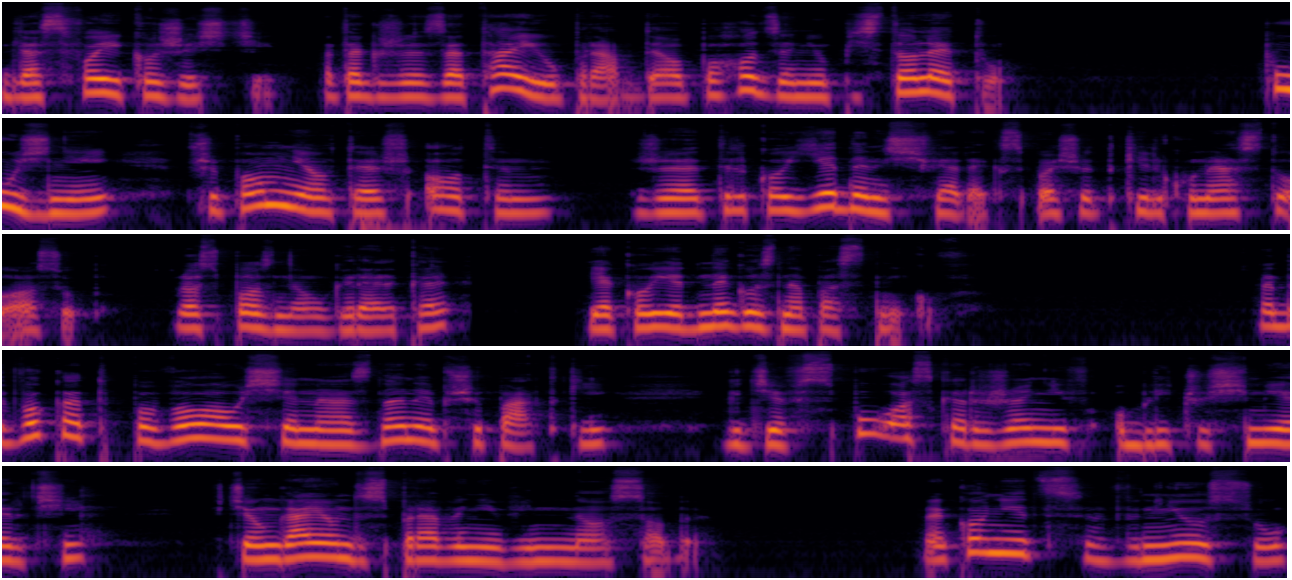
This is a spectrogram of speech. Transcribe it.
dla swojej korzyści, a także zataił prawdę o pochodzeniu pistoletu. Później przypomniał też o tym, że tylko jeden świadek spośród kilkunastu osób rozpoznał Grelkę jako jednego z napastników. Adwokat powołał się na znane przypadki, gdzie współoskarżeni w obliczu śmierci wciągają do sprawy niewinne osoby. Na koniec wniósł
